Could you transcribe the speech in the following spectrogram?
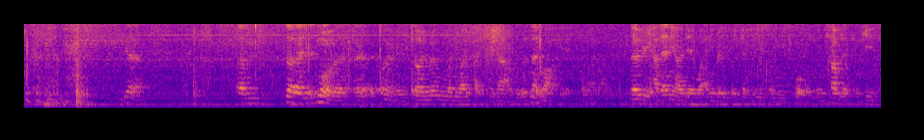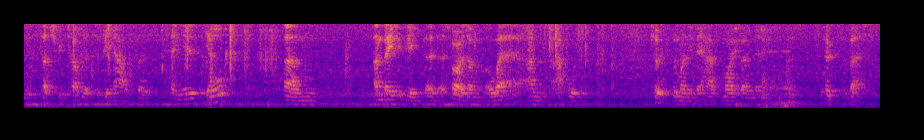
Yeah. Um, so it's more of a, a. So I remember when the iPad came out, there was no market for iPad. Nobody had any idea what anybody was going to use one of these for. I mean, tablet computers, touchscreen tablets have been out for 10 years before. Um, and basically, uh, as far as I'm aware, and Apple just took the money they had from iPhone and hoped for the best.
